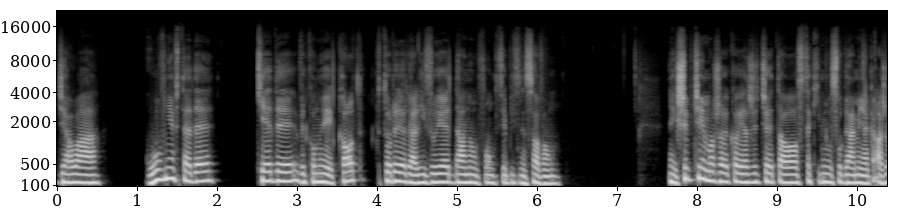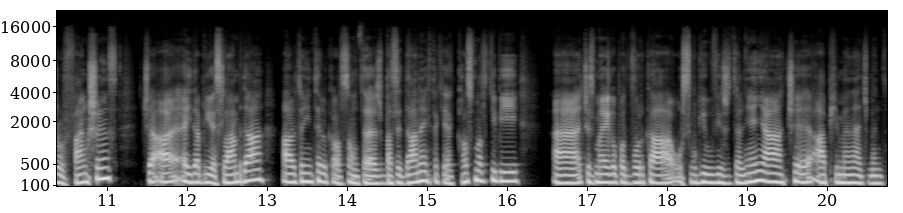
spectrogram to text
działa głównie wtedy, kiedy wykonuje kod, który realizuje daną funkcję biznesową. Najszybciej może kojarzycie to z takimi usługami jak Azure Functions czy AWS Lambda, ale to nie tylko. Są też bazy danych, takie jak Cosmos DB, e, czy z mojego podwórka usługi uwierzytelnienia, czy API Management.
